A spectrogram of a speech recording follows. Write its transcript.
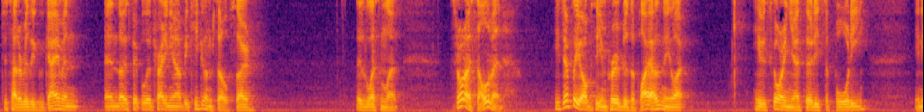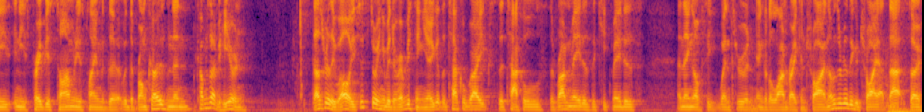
just had a really good game. And, and those people who are trading out be kicking themselves. So, there's a lesson learnt. Sean O'Sullivan, he's definitely obviously improved as a player, hasn't he? Like, he was scoring you know 30s to 40 in his in his previous time when he was playing with the with the Broncos, and then comes over here and does really well. He's just doing a bit of everything. You know, you got the tackle breaks, the tackles, the run meters, the kick meters, and then obviously went through and, and got a line break and try, and that was a really good try at that. So,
